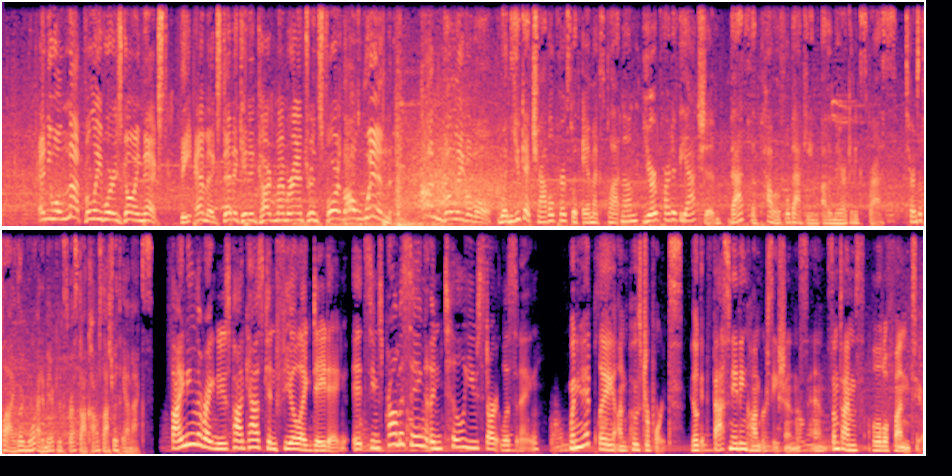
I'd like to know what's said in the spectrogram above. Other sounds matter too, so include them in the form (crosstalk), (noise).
And you will not believe where he's going next. The Amex dedicated card member entrance for the win! Unbelievable! When you get travel perks with Amex Platinum, you're part of the action. That's the powerful backing of American Express. Terms apply. Learn more at americanexpress.com slash with Amex. Finding the right news podcast can feel like dating. It seems promising until you start listening. When you hit play on Post Reports, you'll get fascinating conversations and sometimes a little fun too.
